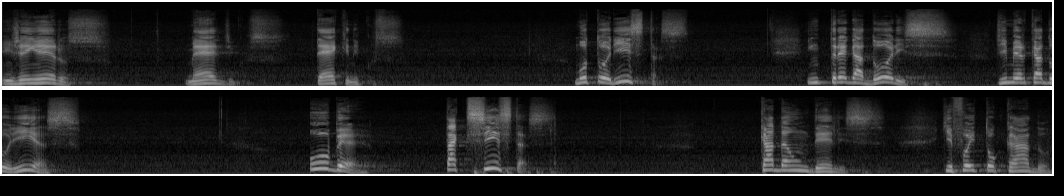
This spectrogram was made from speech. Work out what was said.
Engenheiros, médicos, técnicos, motoristas, entregadores de mercadorias, Uber, taxistas, cada um deles que foi tocado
